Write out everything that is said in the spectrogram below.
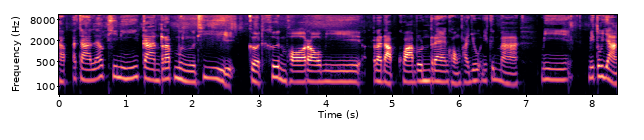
ครับอาจารย์แล้วทีนี้การรับมือที่เกิดขึ้นพอเรามีระดับความรุนแรงของพายุนี้ขึ้นมา มีมีตัวอย่าง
